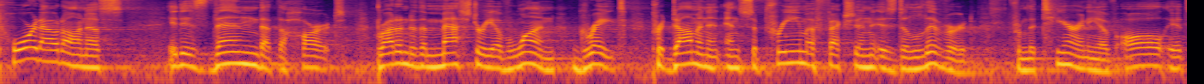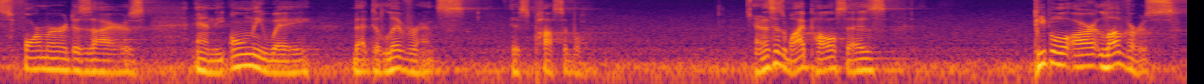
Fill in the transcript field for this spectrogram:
poured out on us. It is then that the heart, brought under the mastery of one great, predominant, and supreme affection, is delivered from the tyranny of all its former desires, and the only way that deliverance is possible. And this is why Paul says, People are lovers.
